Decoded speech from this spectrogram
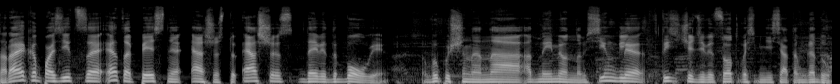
Вторая композиция — это песня Ashes to Ashes Дэвида Боуи, выпущенная на одноименном сингле в 1980 году.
